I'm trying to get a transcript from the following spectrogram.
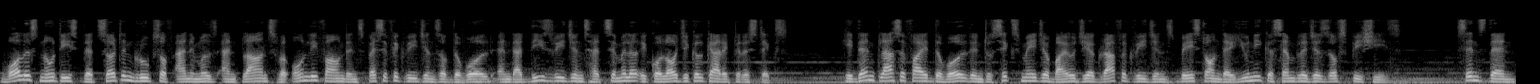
Wallace noticed that certain groups of animals and plants were only found in specific regions of the world and that these regions had similar ecological characteristics. He then classified the world into six major biogeographic regions based on their unique assemblages of species. Since then,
